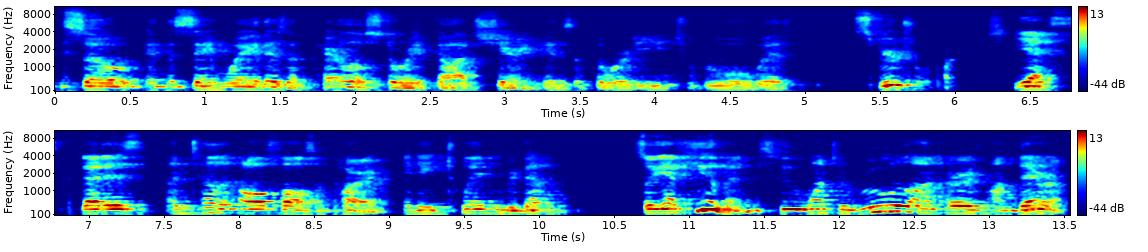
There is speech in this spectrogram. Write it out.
And so, in the same way, there's a parallel story of God sharing his authority to rule with spiritual partners. Yes, that is, until it all falls apart in a twin rebellion. So you have humans who want to rule on earth on their own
